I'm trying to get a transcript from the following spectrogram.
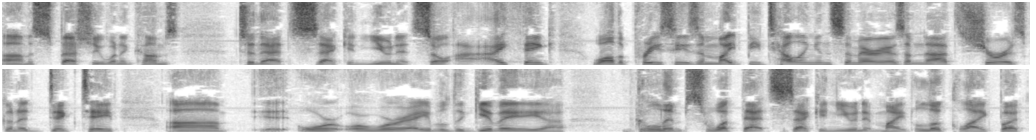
um, especially when it comes to that second unit. So I, think while the preseason might be telling in some areas, I'm not sure it's going to dictate um, or or we're able to give a uh, glimpse what that second unit might look like. But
